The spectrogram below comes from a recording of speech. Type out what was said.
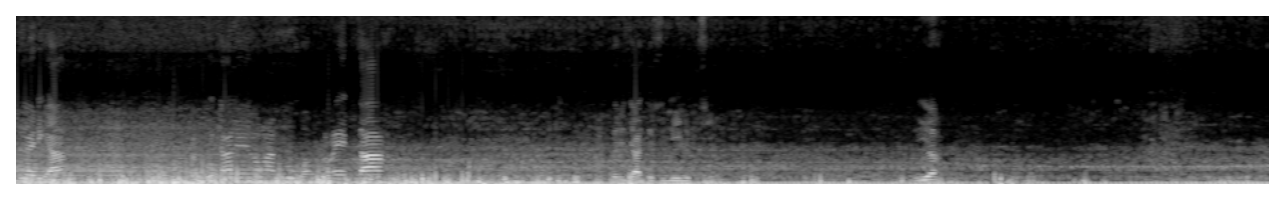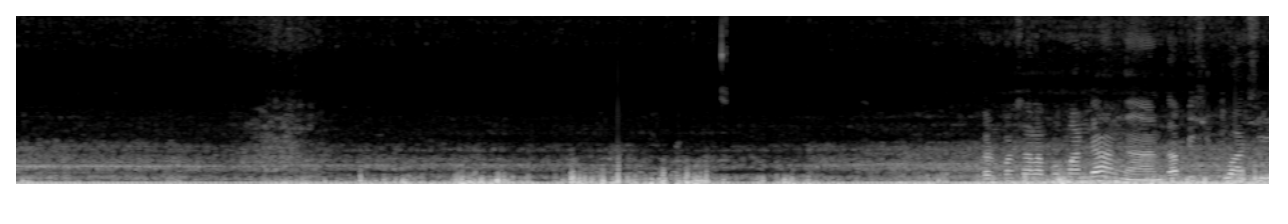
kali memang aku jadi ya Tapi kali memang aku bawa kereta. Terjatuh si bilik sih. Iya. Bukan masalah pemandangan tapi situasi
